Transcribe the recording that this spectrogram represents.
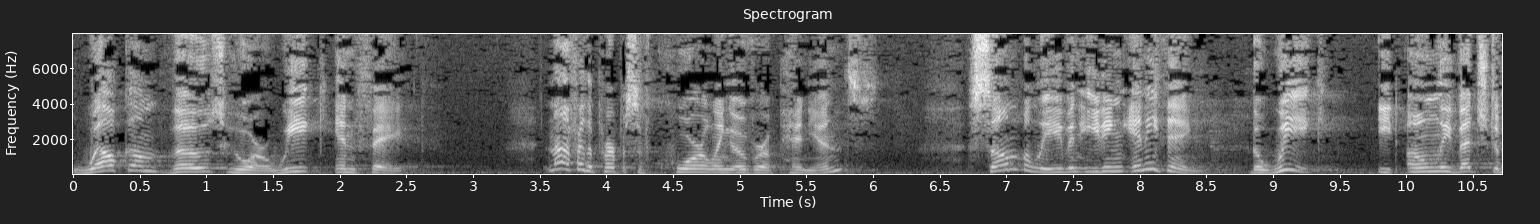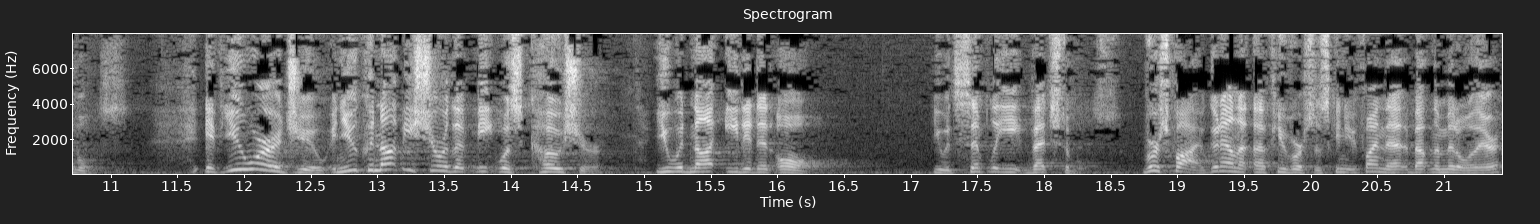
Welcome those who are weak in faith not for the purpose of quarreling over opinions. Some believe in eating anything. The weak eat only vegetables. If you were a Jew and you could not be sure that meat was kosher, you would not eat it at all. You would simply eat vegetables. Verse 5, go down a, few verses. Can you find that about in the middle there?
